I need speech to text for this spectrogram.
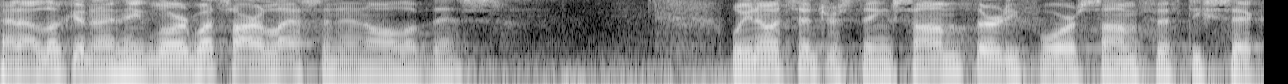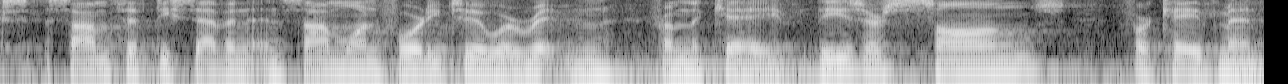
And I look at it and I think, Lord, what's our lesson in all of this? We know it's interesting. Psalm 34, Psalm 56, Psalm 57, and Psalm 142 were written from the cave. These are songs for cavemen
